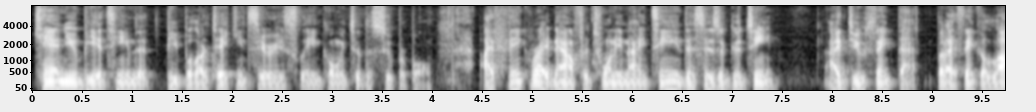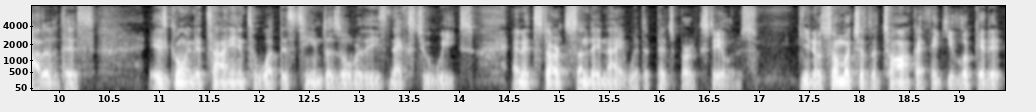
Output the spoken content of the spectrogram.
Can you be a team that people are taking seriously and going to the Super Bowl? I think right now for 2019, this is a good team. I do think that. But I think a lot of this is going to tie into what this team does over these next two weeks. And it starts Sunday night with the Pittsburgh Steelers. You know, so much of the talk, I think you look at it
